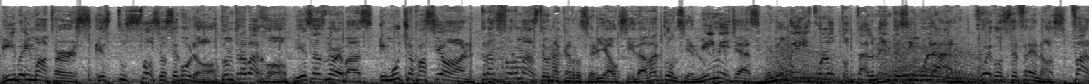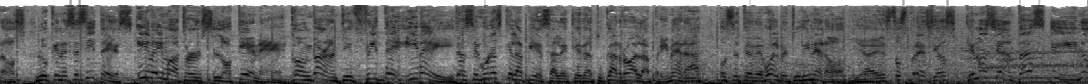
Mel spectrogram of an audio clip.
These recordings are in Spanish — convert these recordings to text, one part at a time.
eBay Motors es tu socio seguro. Con trabajo, piezas nuevas y mucha pasión, transformaste una carrocería oxidada con 100 mil millas en un vehículo totalmente singular. Juegos de frenos, faros, lo que necesites, eBay Motors lo tiene. Con Guaranteed Fit de eBay, te aseguras que la pieza le quede a tu carro a la primera o se te devuelve tu dinero. Y a estos precios, ¿qué más llantas y no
